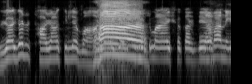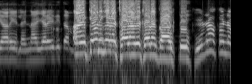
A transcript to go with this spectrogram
ਰਜਰ 18 ਕਿੱਲੇ ਬਾਹਰ ਹਾਂ। ਮਾਇਸ਼ ਕਰਦੇ ਆ। ਜਮਾ ਨਜ਼ਾਰੇ ਲੈਣਾ ਯਾਰ ਇਹਦੀ ਤਾਂ ਐ ਕਿਉਂ ਨਹੀਂ ਕਹਿੰਦਾ 18 ਦੇ 18 ਗਾਲ ਤੇ? ਕਿਹੜਾ ਕਹਿੰਦਾ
